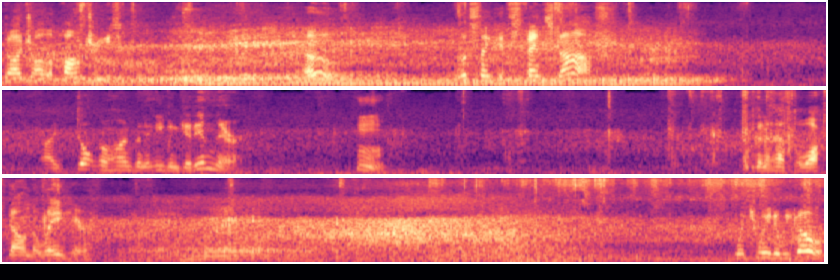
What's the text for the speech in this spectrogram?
Dodge all the palm trees. Oh, looks like it's fenced off. I don't know how I'm going to even get in there. Hmm. I'm going to have to walk down the way here. Which way do we go?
